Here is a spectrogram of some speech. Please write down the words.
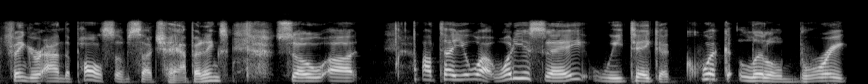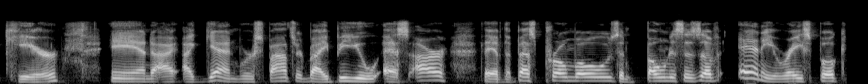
finger on the pulse of such happenings. So. Uh, I'll tell you what, what do you say we take a quick little break here? And I, again, we're sponsored by BUSR. They have the best promos and bonuses of any race book.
